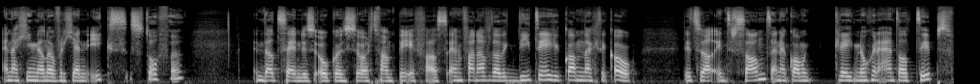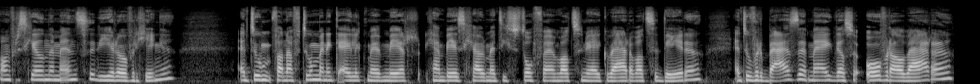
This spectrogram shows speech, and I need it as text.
En dat ging dan over Gen X-stoffen. En dat zijn dus ook een soort van PFAS. En vanaf dat ik die tegenkwam, dacht ik, oh, dit is wel interessant. En dan kwam ik, kreeg ik nog een aantal tips van verschillende mensen die hierover gingen. En toen, vanaf toen ben ik eigenlijk me meer gaan bezighouden met die stoffen en wat ze nu eigenlijk waren, wat ze deden. En toen verbaasde het mij dat ze overal waren,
